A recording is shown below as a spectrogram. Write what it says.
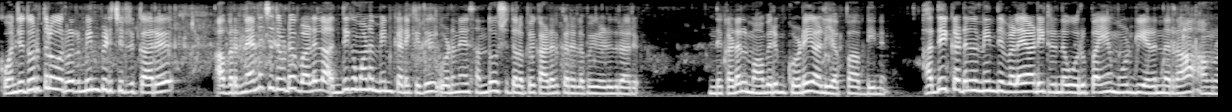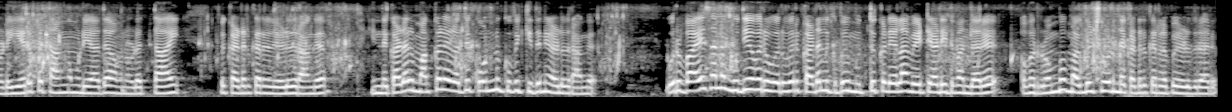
கொஞ்ச தூரத்தில் ஒருவர் மீன் பிடிச்சிட்டு இருக்காரு. அவர் நினைச்சதை விட வலையில் அதிகமான மீன் கிடைக்குது. உடனே சந்தோஷத்தில் போய் கடற்கரையில் போய் எழுதுறாரு. இந்த கடல் மாபெரும் கொடையாளி அப்பா அப்படின்னு. அதே கடலில் நீந்தி விளையாடிட்டு இருந்த ஒரு பையன் மூழ்கி இறந்துடுறான். அவனோட இறப்பை தாங்க முடியாத அவனோட தாய் போய் கடற்கரையில் எழுதுறாங்க. இந்த கடல் மக்கள் எல்லாத்தையும் கொன்று குவிக்குதுன்னு எழுதுறாங்க. ஒரு வயசான முதியவர் ஒருவர் கடலுக்கு போய் முத்துக்களை எல்லாம் வேட்டையாடிட்டு வந்தார். அவர் ரொம்ப மகிழ்ச்சியோடு இந்த கடற்கரையில் போய் எழுதுறாரு.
